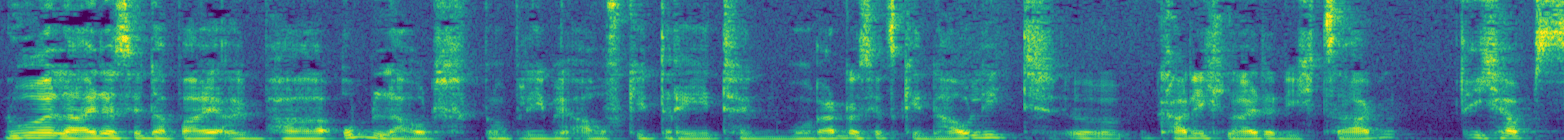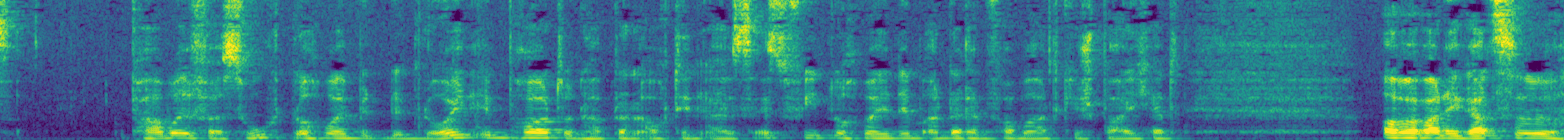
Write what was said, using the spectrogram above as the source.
Nur leider sind dabei ein paar Umlautprobleme aufgetreten. Woran das jetzt genau liegt, äh, kann ich leider nicht sagen. Ich habe es paar Mal versucht, nochmal mit einem neuen Import und habe dann auch den RSS-Feed nochmal in einem anderen Format gespeichert. Aber bei den ganzen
